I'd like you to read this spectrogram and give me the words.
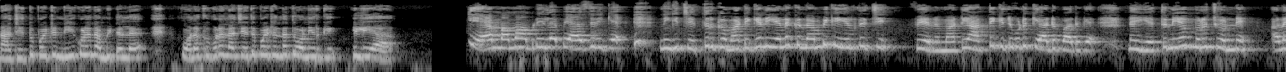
நான் செத்து போயிட்டு நீ கூட நம்பிட்டல உனக்கு கூட நான் செத்து போயிட்டு தான் தோணி இருக்கு இல்லையா? ஏன் மாமா அப்படி இல்ல பேசுறீங்க? நீங்க செத்திருக்க மாட்டீங்கன்னு எனக்கு நம்பிக்கை இருந்துச்சு. வேற மாட்டி அத்தைக்கிட்ட கூட கேட்டு பாருங்க. நான் எத்தனையோ முறை சொன்னேன். ஆனா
